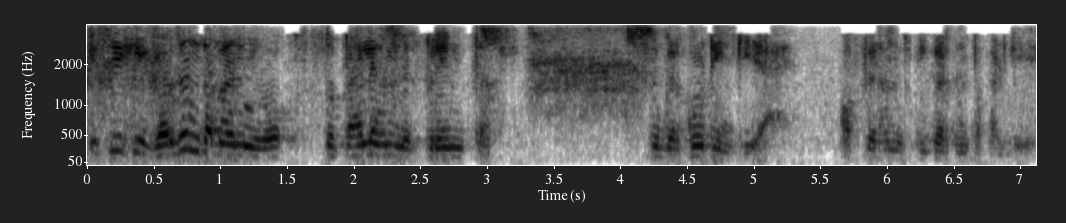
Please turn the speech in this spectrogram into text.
किसी की गर्दन दबानी हो तो पहले हमने प्रेम का सुगर कोटिंग किया है और फिर हम उसकी गर्दन पकड़ लिए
